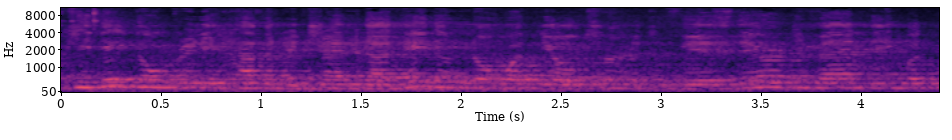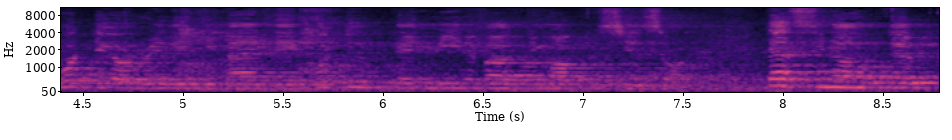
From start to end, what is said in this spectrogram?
okay, they don't really have an agenda, they don't know what the alternative is, they are demanding, but what they are really demanding, what do they mean about democracy and so on. That's, you know, the,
